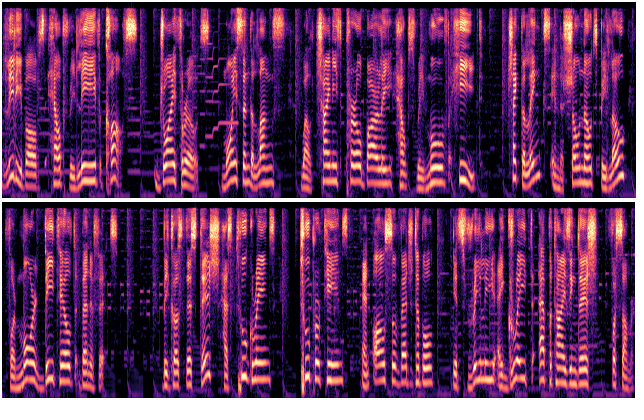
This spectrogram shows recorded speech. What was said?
Lily bulbs help relieve coughs dry throats, moisten the lungs, while Chinese pearl barley helps remove heat. Check the links in the show notes below for more detailed benefits. Because this dish has two grains, two proteins, and also vegetable, it's really a great appetizing dish for summer.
